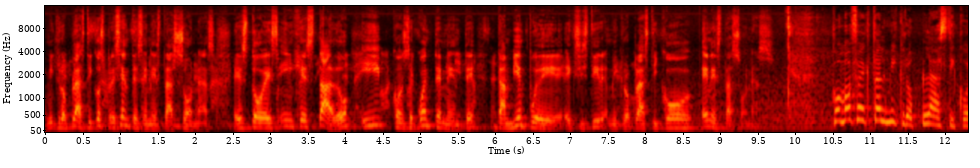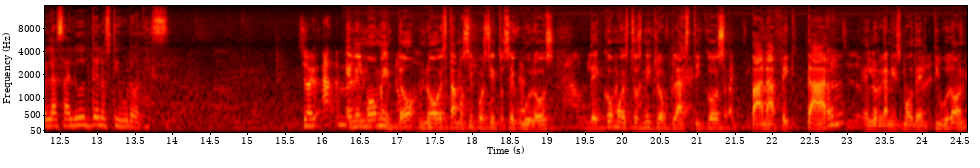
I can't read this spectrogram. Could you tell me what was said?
microplásticos presentes en estas zonas. Esto es ingestado y consecuentemente también puede existir microplástico en estas zonas. ¿Cómo afecta el microplástico la salud de los tiburones? En el momento no estamos 100% seguros de cómo estos microplásticos van a afectar el organismo del tiburón,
